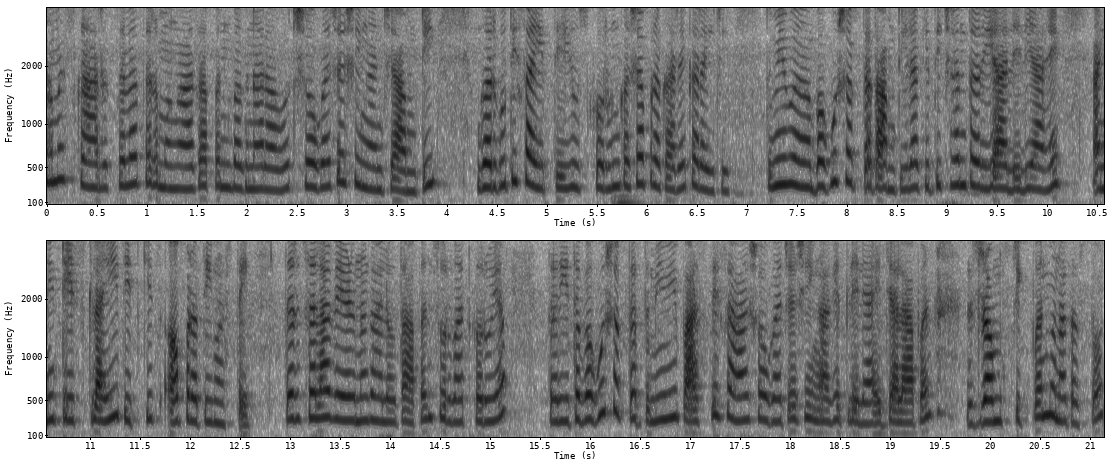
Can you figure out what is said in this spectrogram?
नमस्कार. चला तर मग आज आपण बघणार आहोत शेवगाच्या शेंगांची आमटी. घरगुती साहित्य यूज करून कशा प्रकारे करायची? तुम्ही बघू शकतात आमटीला किती छान तरी आलेली आहे आणि टेस्टलाही तितकीच अप्रतिम असते. तर चला वेळ न घालवता आपण सुरुवात करूया. तर इथं बघू शकतात तुम्ही मी पाच ते सहा शेवगाच्या शेंगा घेतलेल्या आहेत ज्याला आपण ड्रमस्टिक पण म्हणत असतो.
